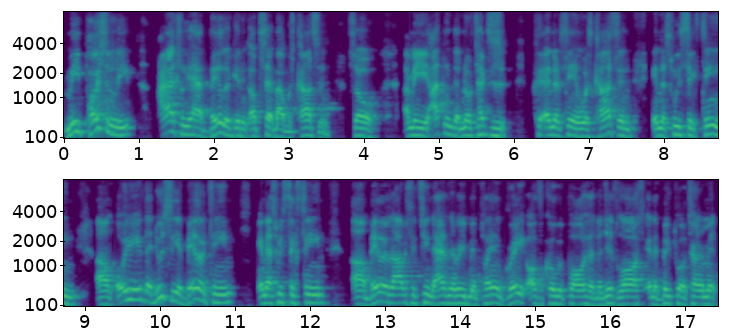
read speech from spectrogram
me personally, I actually had Baylor getting upset by Wisconsin. So, I mean, I think that North Texas – could end up seeing Wisconsin in the Sweet 16. Um, or even if they do see a Baylor team in that Sweet 16, um, Baylor is obviously a team that hasn't really been playing great off of COVID pause that they just lost in the Big 12 tournament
